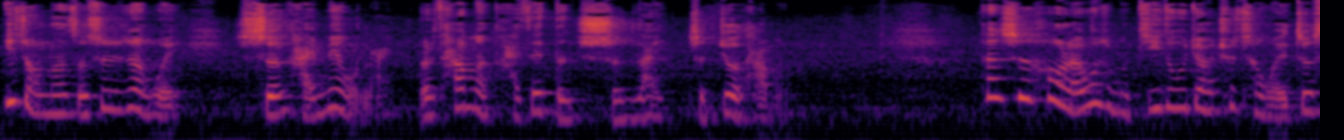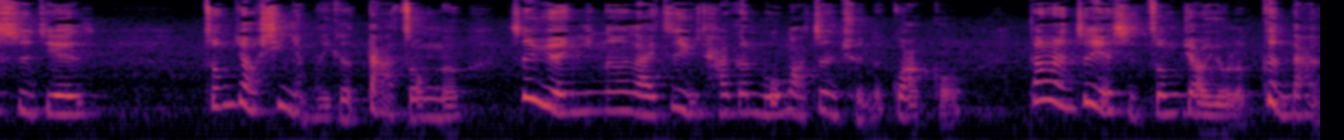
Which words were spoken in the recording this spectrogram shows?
一种呢则是认为神还没有来，而他们还在等神来拯救他们。但是后来为什么基督教却成为这世界宗教信仰的一个大宗呢？这原因呢来自于它跟罗马政权的挂钩。当然，这也使宗教有了更大的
